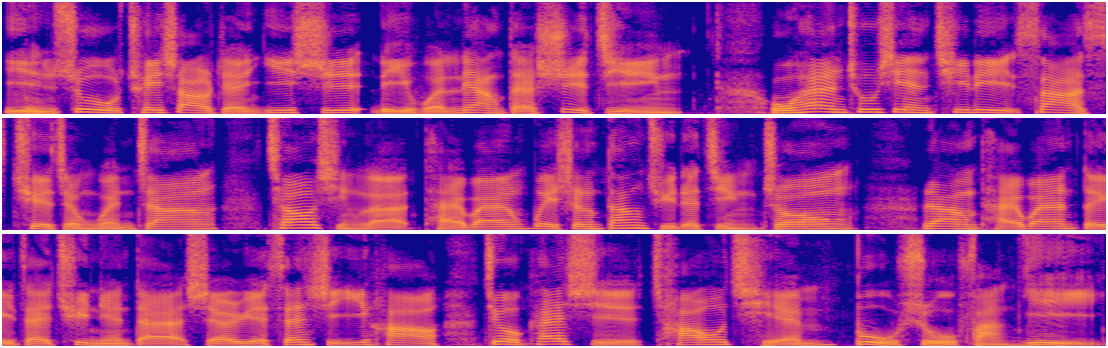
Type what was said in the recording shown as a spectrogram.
引述吹哨人医师李文亮的示警，武汉出现七例 SARS 确诊文章，敲醒了台湾卫生当局的警钟，让台湾得以在去年的十二月三十一号就开始超前部署防疫。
